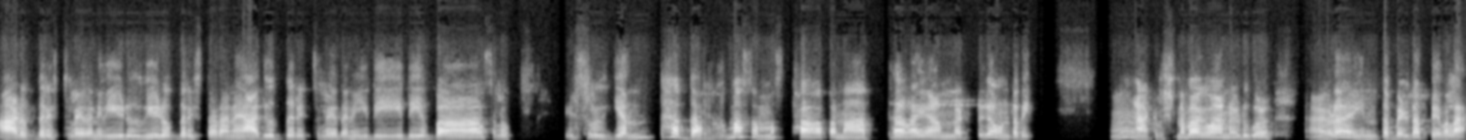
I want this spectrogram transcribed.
ఆడు ఉద్ధరించలేదని వీడు, వీడు ఉద్ధరిస్తాడని అది ఉద్ధరించలేదని ఇది, ఇది బా అసలు, అసలు ఎంత ధర్మ సంస్థాపనార్థాయ అన్నట్టుగా ఉంటది. ఆ కృష్ణ భగవానుడు కూడా ఇంత బిల్డప్ ఇవ్వలా.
